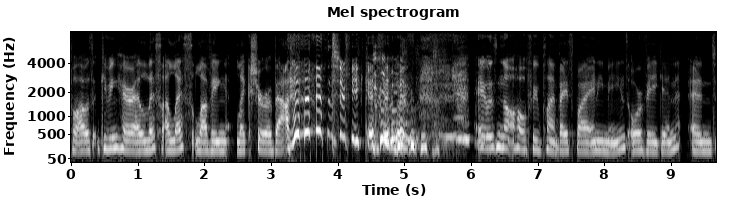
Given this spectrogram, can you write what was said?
well i was giving her a less a less loving lecture about it because it was it was not whole food plant-based by any means or vegan and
